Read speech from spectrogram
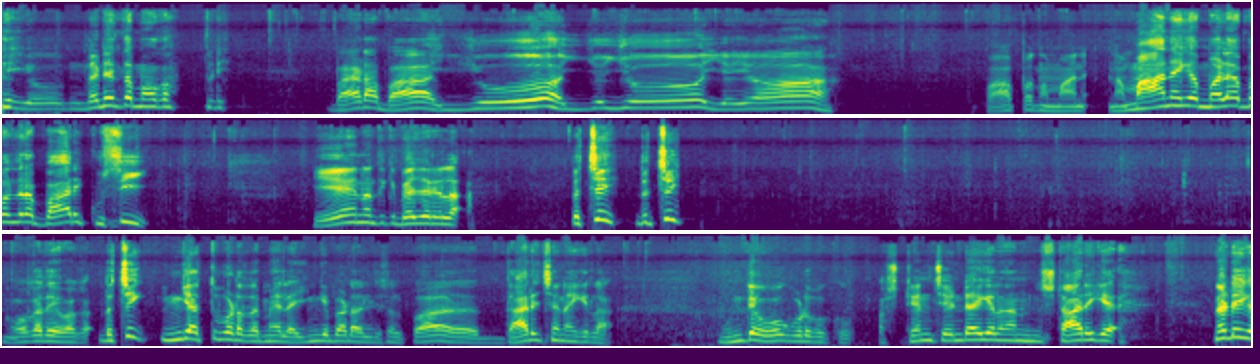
ಅಯ್ಯೋ, ನಡಿ ಅಂತಮ್ಮ ಹೋಗೋ ನಡಿ. ಬೇಡ ಬಾ. ಅಯ್ಯೋ, ಅಯ್ಯಯ್ಯೋ ಅಯ್ಯಯ್ಯೋ. ಪಾಪ ನಮ್ಮ ಆನೆ ನಮ್ಮ ಆನೆಗೆ ಮಳೆ ಬಂದರೆ ಭಾರಿ ಖುಷಿ. ಏನದಕ್ಕೆ ಬೇಜಾರಿಲ್ಲ. ದಚ್ಚಿ ದಚ್ಚಿ. ಹೋಗೋದೆ ಇವಾಗ. ದಚ್ಚಿ, ಹಿಂಗೆ ಹತ್ತು ಬಿಡೋದ ಮೇಲೆ, ಹಿಂಗೆ ಬೇಡ ಅಲ್ಲಿ ಸ್ವಲ್ಪ, ದಾರಿ ಚೆನ್ನಾಗಿಲ್ಲ. ಮುಂದೆ ಹೋಗ್ಬಿಡ್ಬೇಕು. ಅಷ್ಟೇನು ಚೆಂಡಿ ಆಗಿಲ್ಲ ನನ್ನ ಸ್ಟಾರಿಗೆ. ನಡೀಗ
